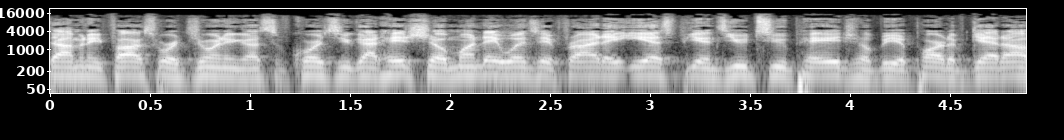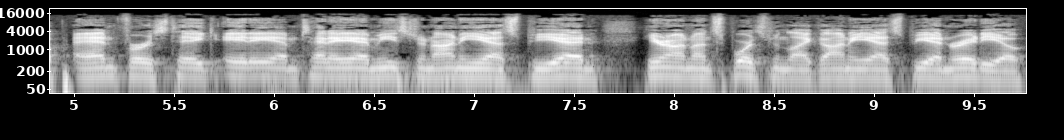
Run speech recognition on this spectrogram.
Domonique Foxworth joining us. Of course, you got his show Monday, Wednesday, Friday, ESPN's YouTube page. He'll be a part of Get Up and First Take, 8 a.m., 10 a.m. Eastern on ESPN, here on Unsportsmanlike on ESPN Radio.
